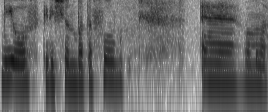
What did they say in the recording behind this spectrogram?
Me ouça, Cristiano Botafogo. É, vamos lá.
